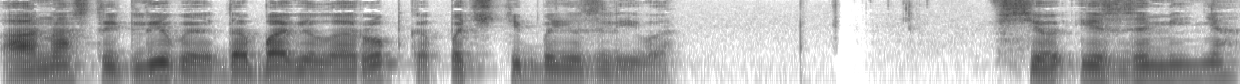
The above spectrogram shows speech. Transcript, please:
А она, стыдливая, добавила робко, почти боязливо. «Все из-за меня?»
